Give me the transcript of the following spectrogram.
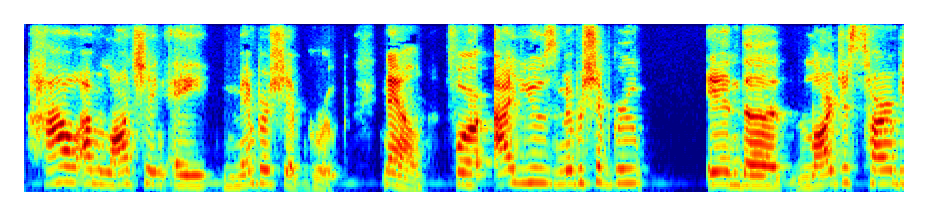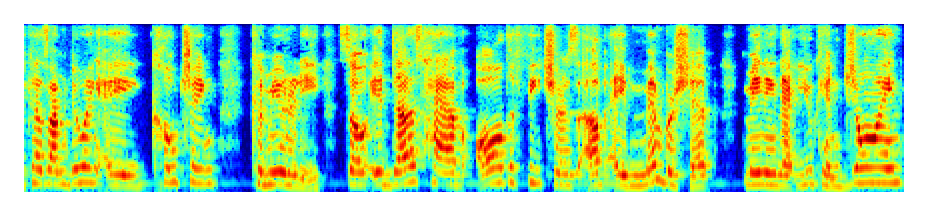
how I'm launching a membership group. Now, for I use membership group in the largest term because I'm doing a coaching community. So it does have all the features of a membership, meaning that you can join.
